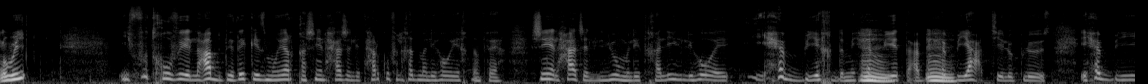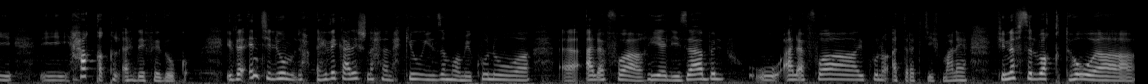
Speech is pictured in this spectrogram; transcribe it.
oui. il faut trouver العبد هذاك لازم يلقى شنو الحاجة اللي تحركه في الخدمة اللي هو يخدم فيها. شنو الحاجة اليوم اللي تخليه اللي هو يحب يخدم يحب. يتعب يحب يعطي le plus يحب يحقق الأهداف هذوك إذا أنت اليوم هذاك علاش نحن نحكيو يلزمهم يكونوا à la fois réalisables و à la fois يكونوا attractifs معناها في نفس الوقت هو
